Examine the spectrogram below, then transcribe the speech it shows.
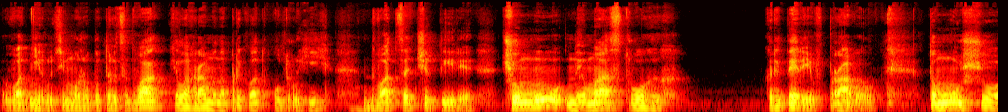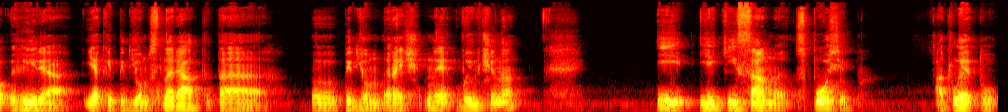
в одній руці може бути 32 кг, наприклад, у другій 24. Чому нема строгих критеріїв правил? Тому що гиря, як і підйом снаряд та е, підйом реч не вивчена. І який саме спосіб атлету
